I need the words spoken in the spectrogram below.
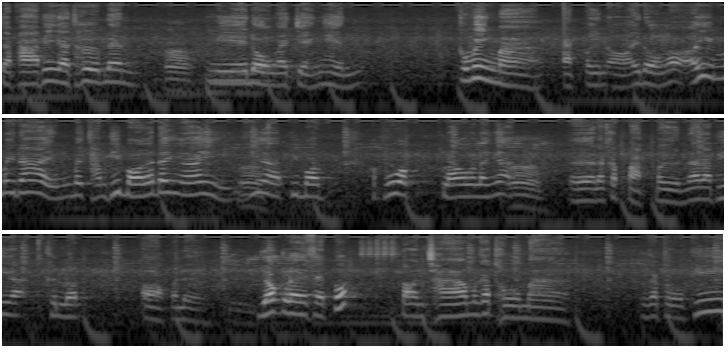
จะพาพี่กระทืบเล่นเออมีไอ้โด่งกับเจ๋งเห็น ก็วิ่งมาตัดปืนอ๋อไอ้โด่งก็เอ้ยไม่ได้มึงไปทำพี่บอยก็ได้ไงเนี่ยพี่บอยพวกเราอะไรเงี้ยเออ เออแล้วก็ปัดปืนแล้วก็พี่ก็ขึ้นรถออกไปเลย ยกเลยเสร็จปุ๊บตอนเช้ามันก็โทรมา มันก็โทรพี่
